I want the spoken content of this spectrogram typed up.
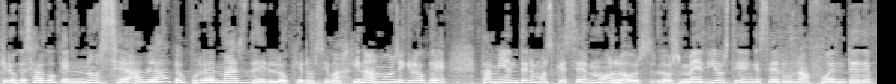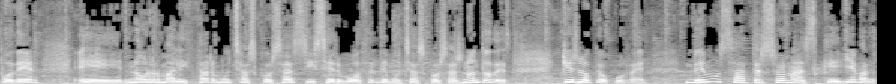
creo que es algo que no se habla, que ocurre más de lo que nos imaginamos y creo que también tenemos que ser, ¿no? Los, los medios tienen que ser una fuente de poder eh, normalizar muchas cosas y ser voz de muchas cosas, ¿no? Entonces, ¿qué es lo que ocurre? Vemos a personas que llevan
